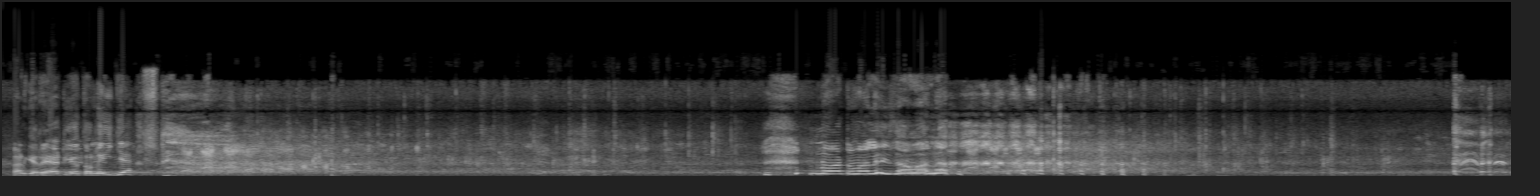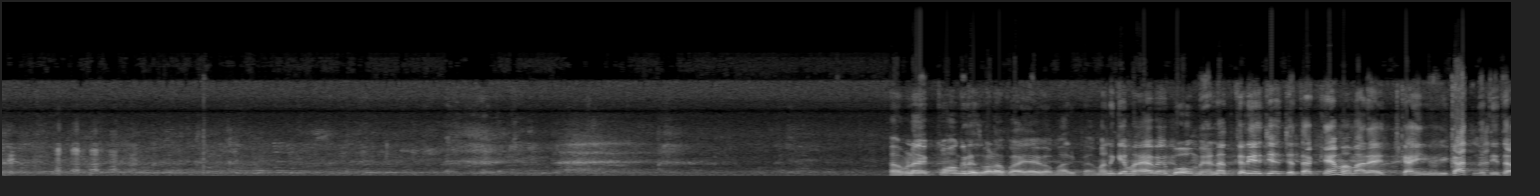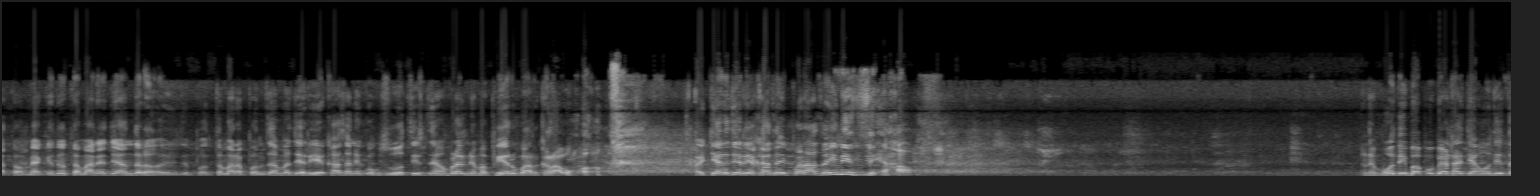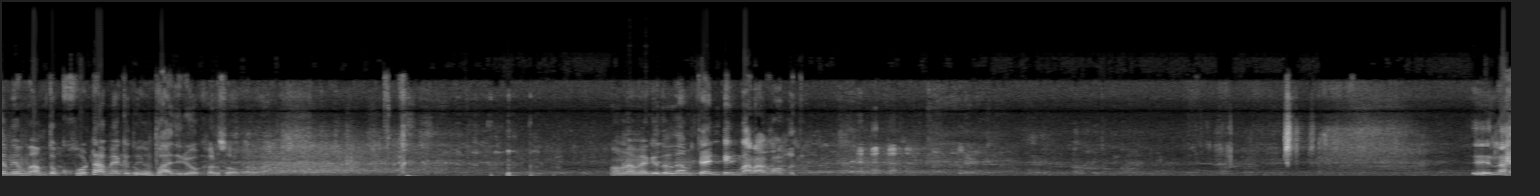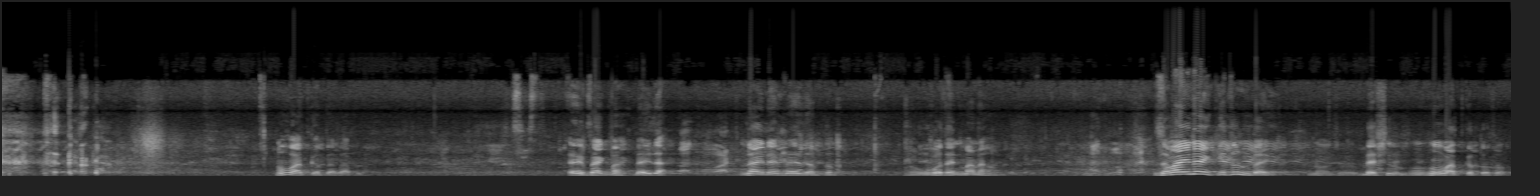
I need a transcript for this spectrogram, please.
કારણ કે રેટીઓ તો લઈ ગયા. નોટમાં લઈ જવાના. હમણાં એક કોંગ્રેસ વાળા ભાઈ આવ્યા મારી પાસે. મને કે, માયા ભાઈ, બહુ મહેનત કરીએ છીએ, છતાં કેમ અમારે કાંઈ વિકાસ નથી થતો? મેં કીધું, તમારે જે અંદર, તમારા પંજાબમાં જે રેખા છે ને કોઈક જ્યોતિષને હમણાં ને, એમાં ફેરફાર કરાવો. અત્યારે જે રેખા છે, એ પરાજયની જ છે. અને મોદી બાપુ બેઠા ત્યાં સુધી તમે આમ તો ખોટા, મેં કીધું, ઊભા જ રહ્યો ખર્ચો કરવા. હમણાં મેં કીધું, આમ પેન્ટિંગમાં રાખો આ બધું. એલા હું વાત કરતા હતા આપણે? એ ભાગમાં બે જા. નહીં નહીં બે જા તમે. ઊભો થઈને માના હું જવાય નહીં કીધું ને ભાઈ. નો બેસ ને. હું શું વાત કરતો હતો.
